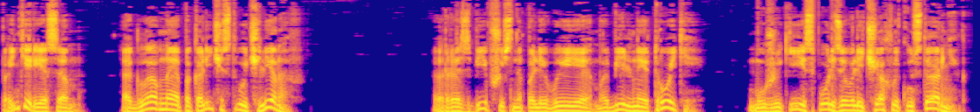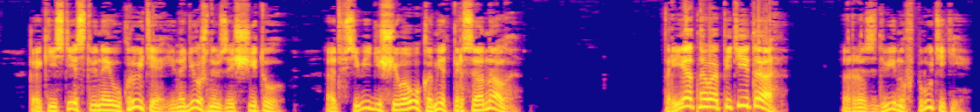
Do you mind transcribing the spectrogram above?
по интересам, а главное по количеству членов. Разбившись на полевые мобильные тройки, мужики использовали чахлый кустарник как естественное укрытие и надежную защиту от всевидящего ока медперсонала. «Приятного аппетита!» Раздвинув прутики,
